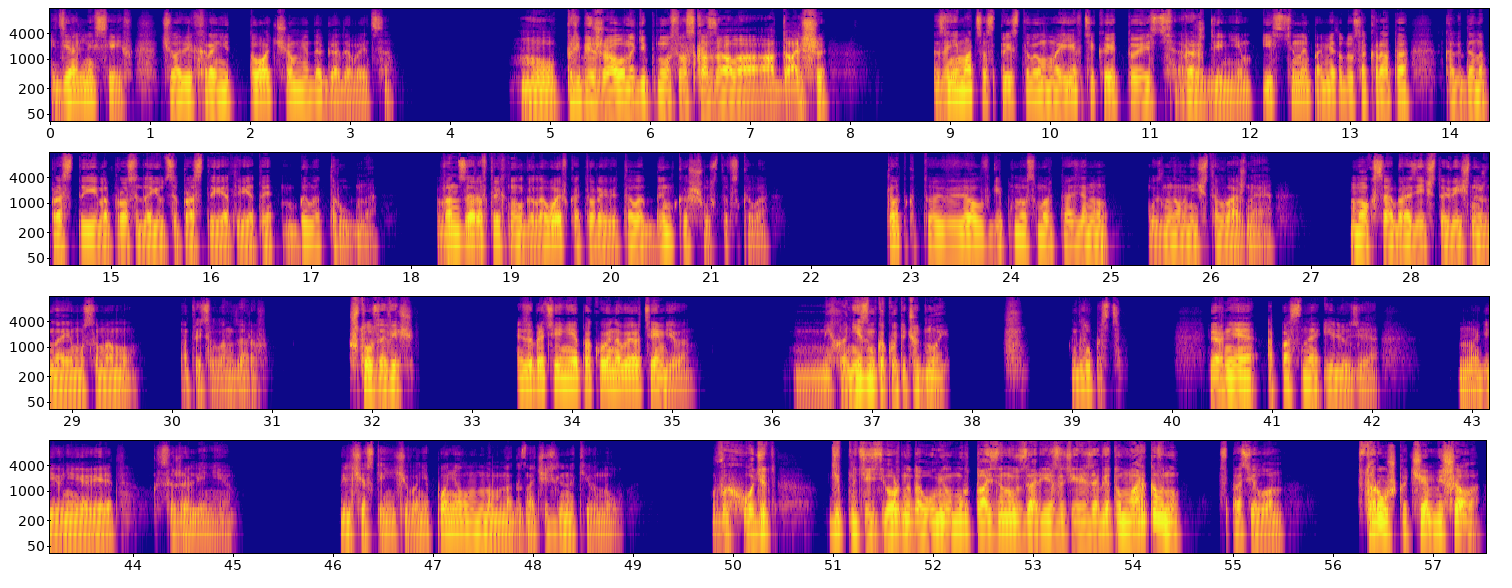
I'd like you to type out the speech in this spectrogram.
Идеальный сейф. Человек хранит то, о чем не догадывается. Ну, прибежала на гипноз, рассказала, а дальше? Заниматься с приставом маевтикой, то есть рождением истины по методу Сократа, когда на простые вопросы даются простые ответы, было трудно. Ванзаров тряхнул головой, в которой витала дымка Шустовского — тот, кто ввел в гипноз Муртазину, узнал нечто важное. Мог сообразить, что вещь нужна ему самому, — ответил Ванзаров. Что за вещь? Изобретение покойного Артемьева. Механизм какой-то чудной. Глупость. Вернее, опасная иллюзия. Многие в нее верят, к сожалению. Вильчевский ничего не понял, но многозначительно кивнул. «Выходит, гипнотизер надоумил Муртазину зарезать Елизавету Марковну?» — спросил он. «Старушка чем мешала?»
